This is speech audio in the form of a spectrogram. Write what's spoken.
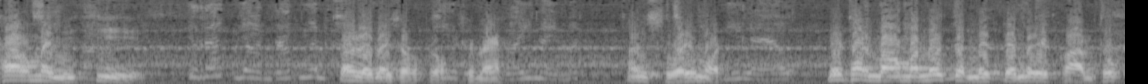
ท้องไม่มีขี้อิรักยอมรับเงื่อนไขก็เลยไม่สกปรกใช่ไหมที่ระบุไว้ในมติมันสวยหมด นี้แล้วนี่ท่านมองมนุษย์ก็ไม่เต็มไปด้วยความทุกข์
